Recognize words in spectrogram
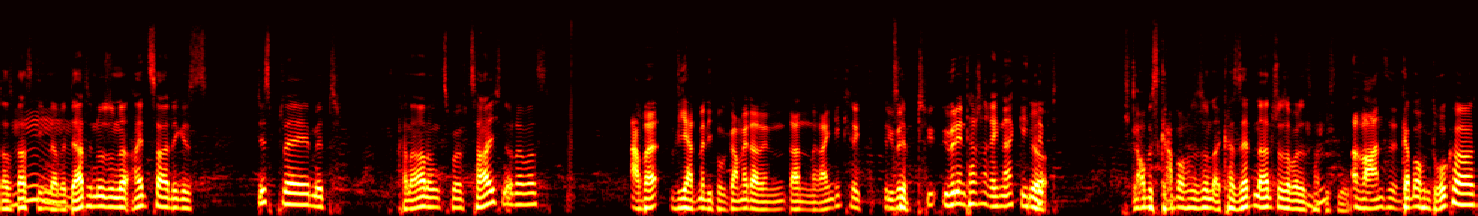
Das, das ging Mm. damit. Der hatte nur so ein einzeiliges Display mit, keine Ahnung, zwölf Zeichen oder was. Aber wie hat man die Programme da denn dann reingekriegt? Getippt. Über, über den Taschenrechner getippt? Ich glaube, es gab auch so einen Kassettenanschluss, aber das hatte ich nie. Ah, Wahnsinn. Es gab auch einen Drucker,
